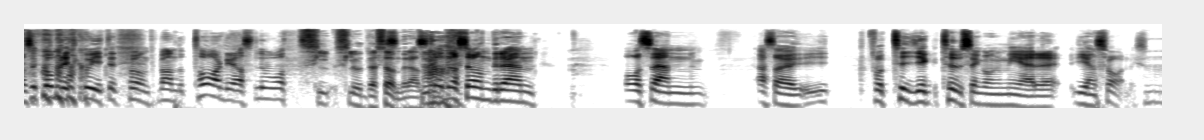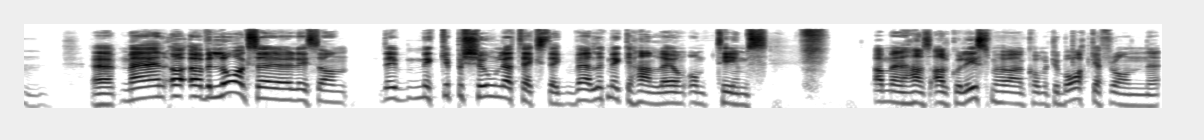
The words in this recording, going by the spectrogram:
Och så kommer det ett skitigt punkband och tar deras låt, Sl- sluddra sönder allt. sluddrar sönder den, och sen, alltså, få 10 000 gånger mer gensvar liksom. Eh, Men överlag så är det liksom, det är mycket personliga texter, väldigt mycket handlar ju om, om Tims, ja men hans alkoholism, hur han kommer tillbaka från,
